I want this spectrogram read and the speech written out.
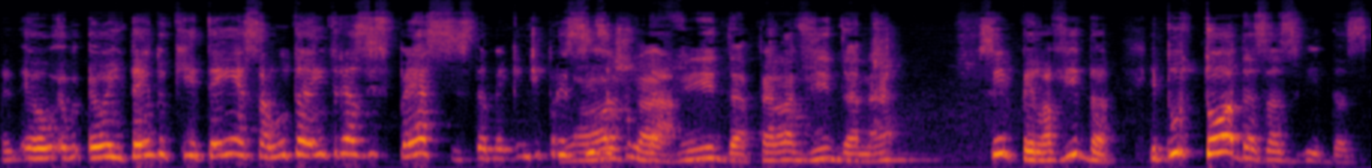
Eu, eu, eu, entendo que tem essa luta entre as espécies também, que a gente precisa Lógico, cuidar. a vida, pela vida, né? Sim, pela vida. E por todas as vidas.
